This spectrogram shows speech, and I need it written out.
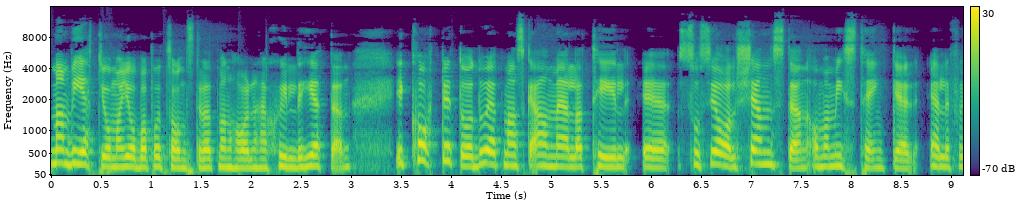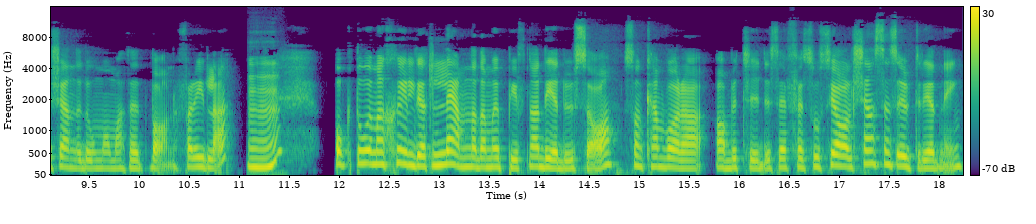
man vet ju om man jobbar på ett sånt ställe att man har den här skyldigheten. I korthet då, då är att man ska anmäla till eh, socialtjänsten om man misstänker eller får kännedom om att ett barn far illa. Mm. Och då är man skyldig att lämna de uppgifterna, det du sa, som kan vara av betydelse för socialtjänstens utredning.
